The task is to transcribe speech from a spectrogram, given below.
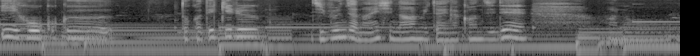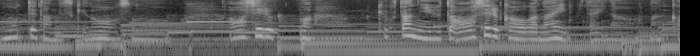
いい報告とかできる自分じゃないしなみたいな感じであの思ってたんですけどその合わせるまあ極端に言うと合わせる顔がないみたいななんか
